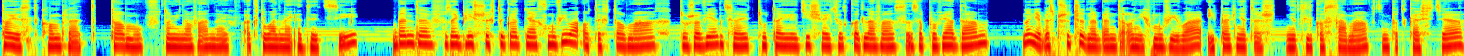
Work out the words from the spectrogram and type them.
To jest komplet tomów nominowanych w aktualnej edycji. Będę w najbliższych tygodniach mówiła o tych tomach dużo więcej. Tutaj je dzisiaj tylko dla Was zapowiadam. No nie bez przyczyny będę o nich mówiła i pewnie też nie tylko sama w tym podcaście.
